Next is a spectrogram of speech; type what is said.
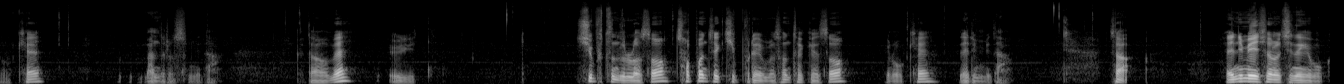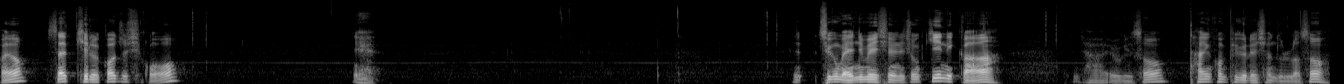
이렇게 만들었습니다. 그 다음에 여기 Shift 눌러서 첫 번째 키프레임을 선택해서 이렇게 내립니다. 자, 애니메이션을 진행해 볼까요? 셋 키를 꺼주시고, 예. 지금 애니메이션이 좀 끼니까, 자, 여기서 타임 컨피그레이션 눌러서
